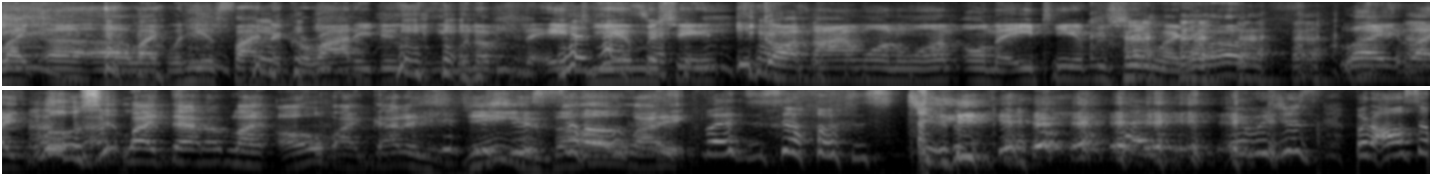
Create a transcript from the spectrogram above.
like uh, uh like when he was fighting the karate dude, he went up to the ATM machine. He called nine one one on the ATM machine. Like hello, like like little shit like that. I'm like, oh my god, it's It's genius. just so, like but so stupid. it was just, but also,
